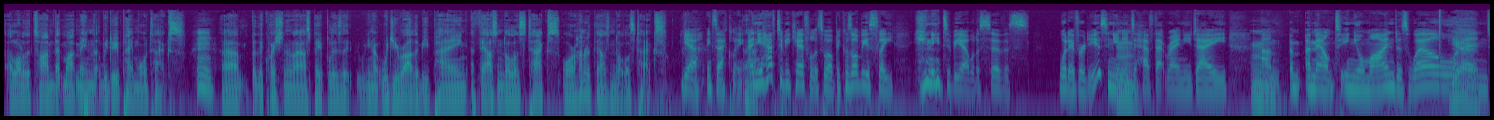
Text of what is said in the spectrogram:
a lot of the time that might mean that we do pay more tax. Mm. Um, but the question that I ask people is that you know, would you rather be paying thousand dollars tax or hundred thousand dollars tax? Yeah, exactly. And And you have to be careful as well because obviously you need to be able to service whatever it is and you need Mm. to have that rainy day um, am- amount in your mind as well Yeah. and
